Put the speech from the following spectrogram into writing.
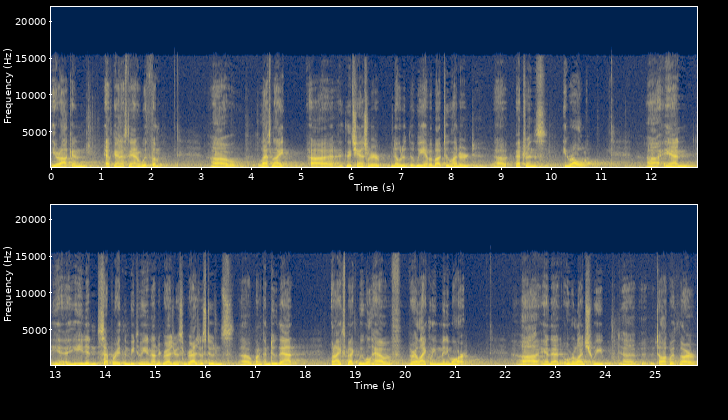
Iraq and Afghanistan with them. Uh, last night, uh, the chancellor noted that we have about 200 uh, veterans enrolled. Uh, and uh, he didn't separate them between undergraduates and graduate students. Uh, one can do that, but I expect we will have very likely many more. Uh, and that over lunch we uh, talk with our,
